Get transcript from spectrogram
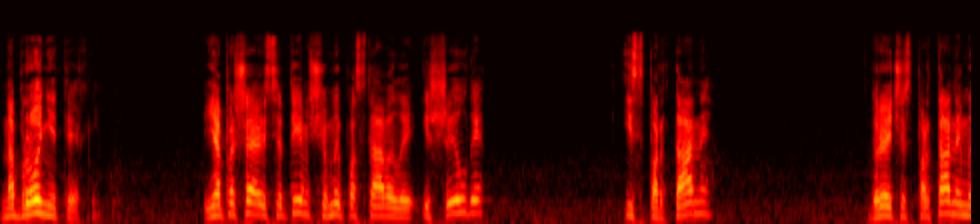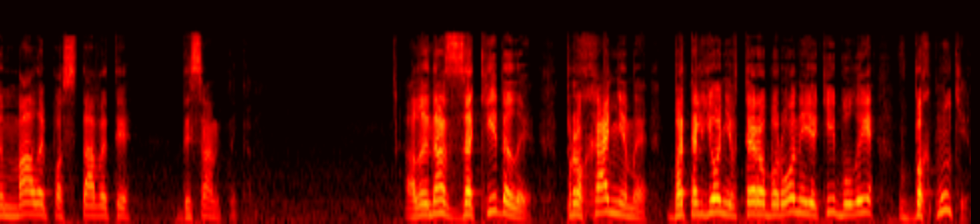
на бронетехніку. Я пишаюся тим, що ми поставили і шилди, і спартани. До речі, спартани ми мали поставити десантникам. Але нас закидали проханнями батальйонів тероборони, які були в Бахмуті,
